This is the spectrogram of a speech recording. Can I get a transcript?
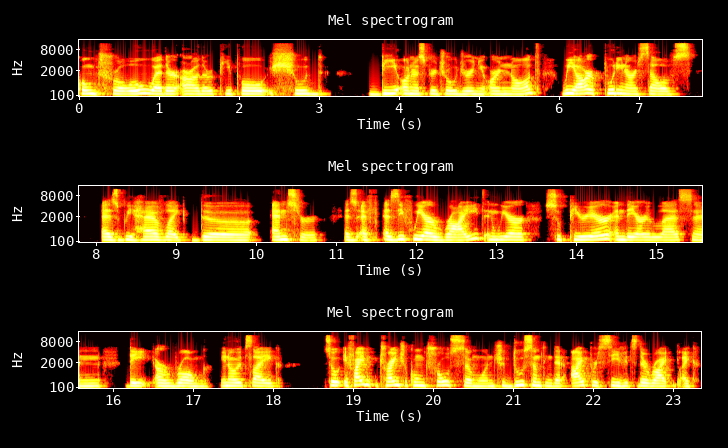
control whether other people should be on a spiritual journey or not we are putting ourselves as we have like the answer as if as if we are right and we are superior and they are less and they are wrong. You know it's like so if i'm trying to control someone to do something that i perceive it's the right like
